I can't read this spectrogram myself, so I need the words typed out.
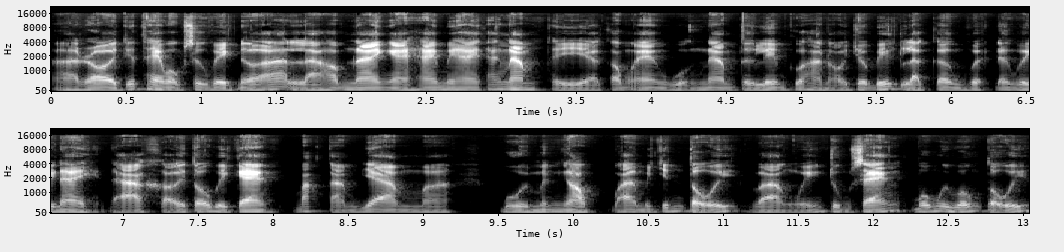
À, rồi tiếp theo một sự việc nữa là hôm nay ngày 22 tháng 5 thì à, công an quận Nam Từ Liêm của Hà Nội cho biết là cơn đơn vị này đã khởi tố bị can bắt tạm giam à, Bùi Minh Ngọc 39 tuổi và Nguyễn Trung Sáng 44 tuổi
